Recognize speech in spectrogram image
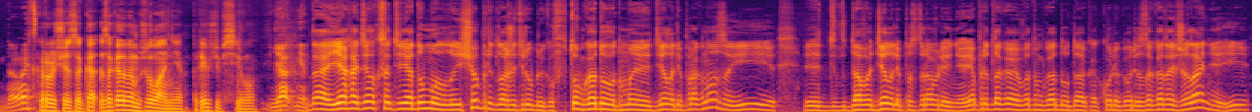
давай. Короче, зага- загадываем желание, прежде всего. Я, нет, Да, я хотел, кстати, я думал еще предложить рубрику. В том году вот мы делали прогнозы и э, делали поздравления. Я предлагаю в этом году, да, как Коля говорит, загадать желание и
